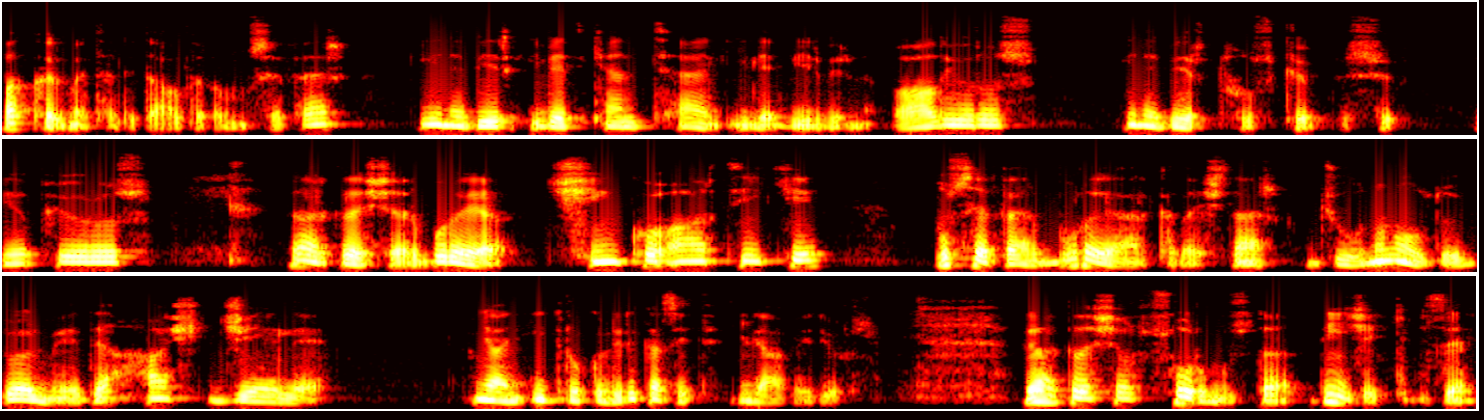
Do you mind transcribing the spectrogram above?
bakır metali daldıralım bu sefer. Yine bir iletken tel ile birbirine bağlıyoruz. Yine bir tuz köprüsü yapıyoruz. Ve arkadaşlar buraya çinko artı 2. Bu sefer buraya arkadaşlar Cu'nun olduğu bölmeye de HCl yani hidroklorik asit ilave ediyoruz. Ve arkadaşlar sorumuzda diyecek ki bize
